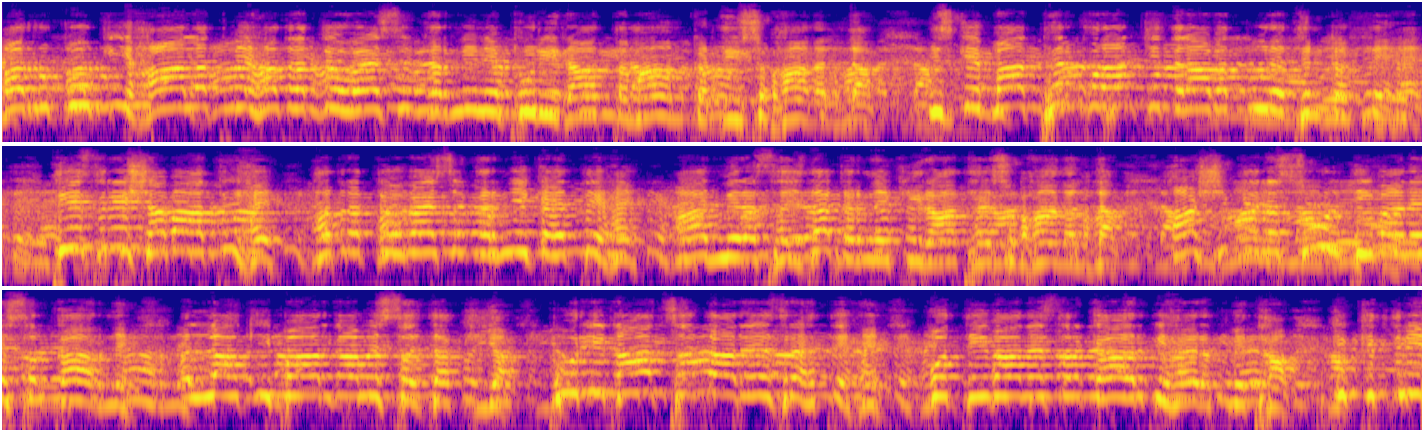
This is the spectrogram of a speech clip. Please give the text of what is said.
اور رکوع کی حالت میں حضرت ویسے کرنی نے پوری رات تمام کر دی، سبحان اللہ۔ اس کے بعد پھر قرآن کی تلاوت پورے دن کرتے ہیں۔ تیسری شب آتی ہے، حضرت ویسے کرنی کہتے ہیں، آج میرا سجدہ کرنے کی رات ہے، سبحان اللہ۔ عاشق رسول دیوان سرکار نے اللہ کی بارگاہ میں سجدہ کیا۔ پوری رات سجدہ ریز رہتے ہیں۔ وہ دیوان سرکار بھی حیرت میں تھا کہ کتنی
